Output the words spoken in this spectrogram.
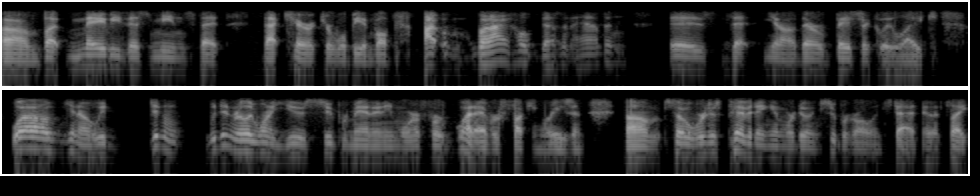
Um, but maybe this means that that character will be involved. I what I hope doesn't happen is that you know they're basically like, well, you know, we didn't we didn't really want to use Superman anymore for whatever fucking reason. Um, so we're just pivoting and we're doing Supergirl instead. And it's like,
